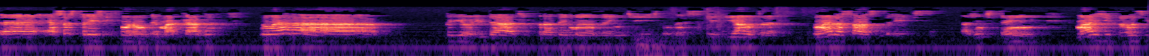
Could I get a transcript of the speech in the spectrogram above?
É, essas três que foram demarcadas não era prioridade para a demanda indígena. Né? E outra, não era só as três. A gente tem mais de 12,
